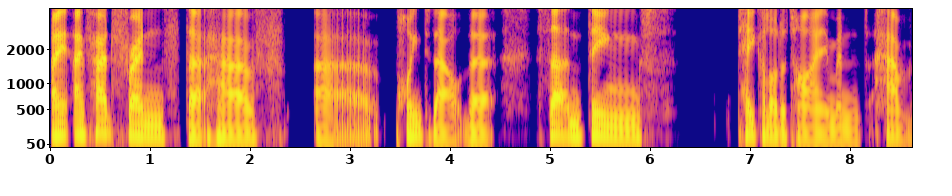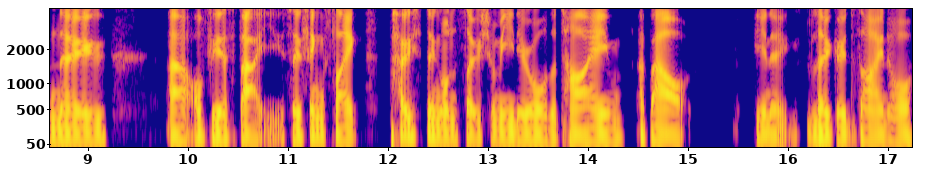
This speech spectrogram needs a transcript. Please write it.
I, have had friends that have uh, pointed out that certain things take a lot of time and have no uh, obvious value. So things like posting on social media all the time about you know logo design or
